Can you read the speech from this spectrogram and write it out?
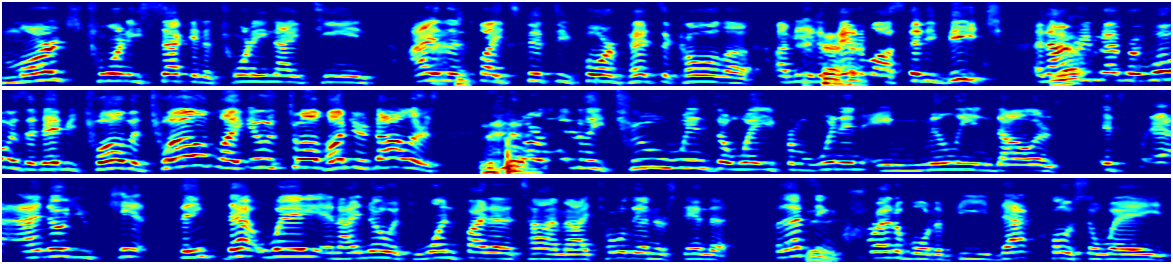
March 22nd of 2019. Island Fights 54 in Pensacola. I mean, in Panama City Beach. And yep. I remember what was it, maybe 12 and 12? Like it was twelve hundred dollars. You are literally two wins away from winning a million dollars. It's I know you can't think that way, and I know it's one fight at a time. And I totally understand that. But that's yeah. incredible to be that close away.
